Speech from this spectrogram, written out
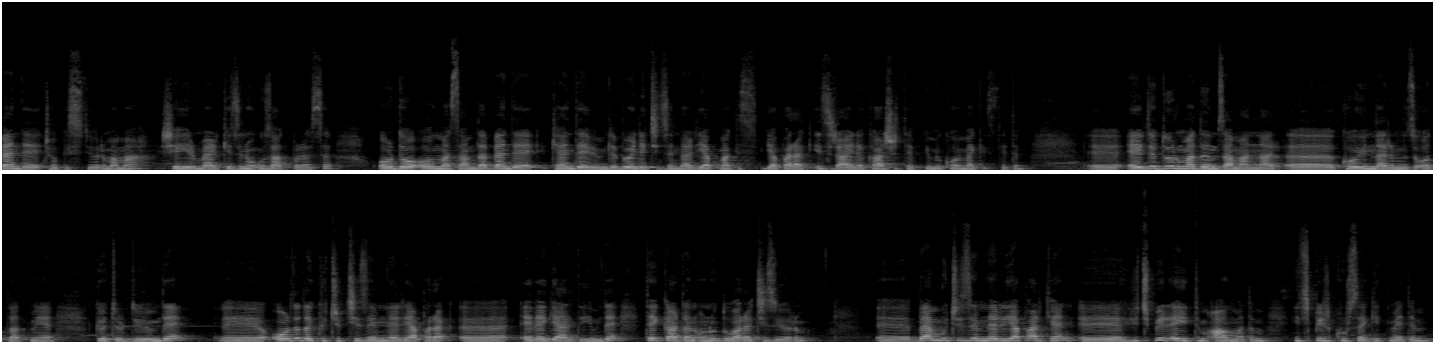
Ben de çok istiyorum ama şehir merkezine uzak burası. Orada olmasam da ben de kendi evimde böyle çizimler yapmak yaparak İsrail'e karşı tepkimi koymak istedim. Ee, evde durmadığım zamanlar e, koyunlarımızı otlatmaya götürdüğümde e, orada da küçük çizimler yaparak e, eve geldiğimde tekrardan onu duvara çiziyorum. Ee, Ben bu çizimleri yaparken e, hiçbir eğitim almadım, hiçbir kursa gitmedim.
